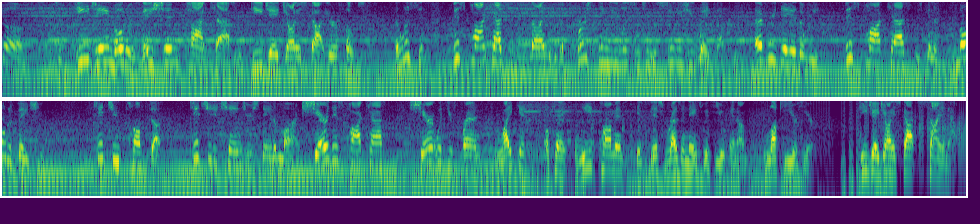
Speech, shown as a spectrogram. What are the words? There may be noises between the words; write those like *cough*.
Welcome to DJ Motivation Podcast with DJ Johnny Scott, your host. And listen, this podcast is designed to be the first thing you listen to as soon as you wake up. Every day of the week, this podcast is going to motivate you, get you pumped up, get you to change your state of mind. Share this podcast, share it with your friends, like it, okay? Leave comments if this resonates with you, and I'm lucky you're here. DJ Johnny Scott signing out.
